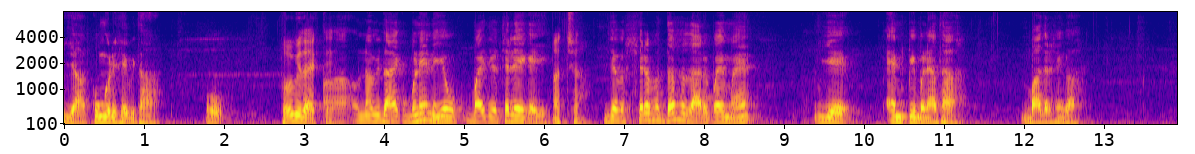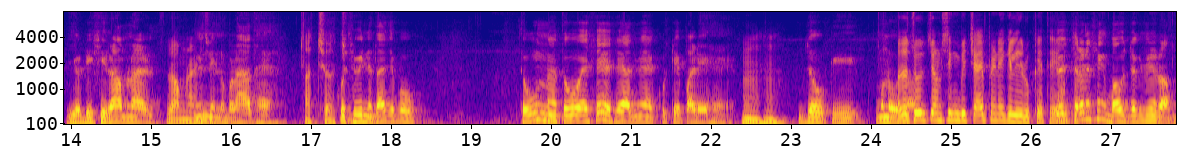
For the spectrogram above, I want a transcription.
यहाँ कुंगड़ी से भी था। वो तो वो विधायक थे? आ, न विधायक बने नहीं वो बाई दिया चले गए। अच्छा। जब सिर्फ़ दस हज़ार रुपये में ये एमपी बना था बादर सिंह का ये डीसी रामनारायण रामनारायण जी। इन्होंने बनाया था। अच्छा कुछ अच्छा भी नहीं था जब वो तो उन तो ऐसे ऐसे आदमी कुट्टे पड़े हैं हम्म हम्म। जो कि मनोज अच्छा चौधरी चरण सिंह भी चाय पीने के लिए रुके थे चरण सिंह बाबू जगजीवन राम।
